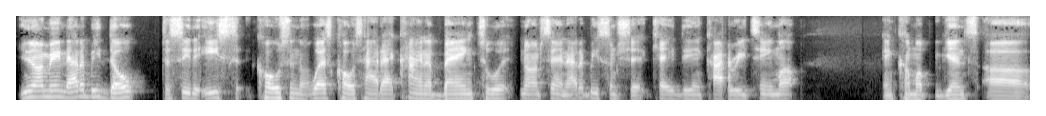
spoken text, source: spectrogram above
You know what I mean? That'd be dope to see the East Coast and the West Coast have that kind of bang to it. You know what I'm saying? That'd be some shit. KD and Kyrie team up and come up against uh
